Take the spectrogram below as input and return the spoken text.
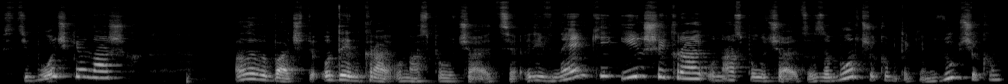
стібочків наших. Але ви бачите, один край у нас виходить рівненький, інший край у нас виходить заборчиком, таким зубчиком,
